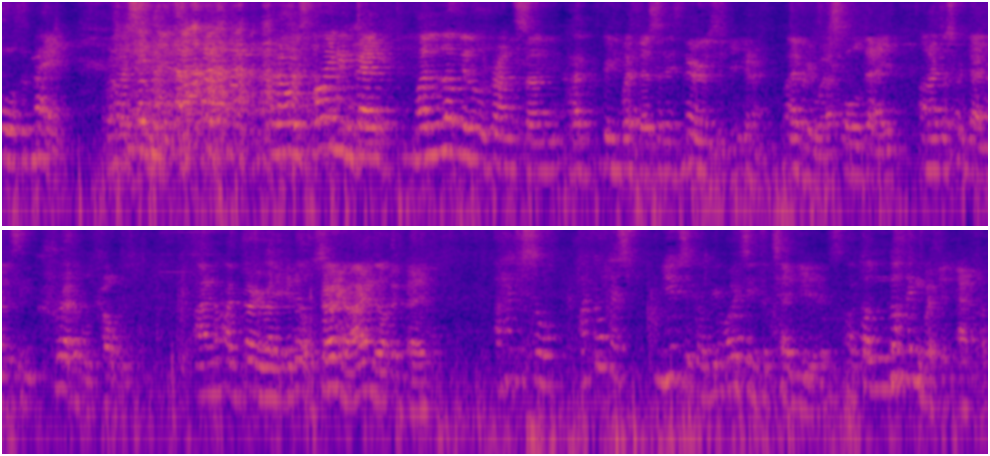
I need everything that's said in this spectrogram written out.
4th of May. When I, suddenly, when I was lying in bed, my lovely little grandson had been with us, and his nose, you know, everywhere all day, and I just went down in this incredible cold. And I very rarely get ill. So anyway, I ended up in bed, and I just thought, I've got this music I've been writing for 10 years, I've done nothing with it ever.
